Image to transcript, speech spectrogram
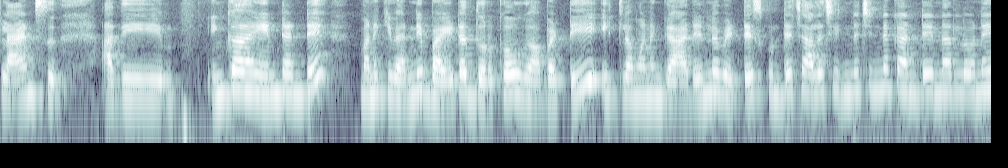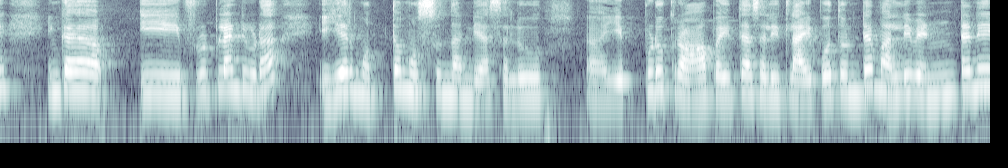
ప్లాంట్స్ అది ఇంకా ఏంటంటే మనకి ఇవన్నీ బయట దొరకవు కాబట్టి ఇట్లా మనం గార్డెన్లో పెట్టేసుకుంటే చాలా చిన్న చిన్న కంటైనర్లోనే ఇంకా ఈ ఫ్రూట్ ప్లాంట్ కూడా ఇయర్ మొత్తం వస్తుందండి అసలు. ఎప్పుడు క్రాప్ అయితే అసలు ఇట్లా అయిపోతుంటే మళ్ళీ వెంటనే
